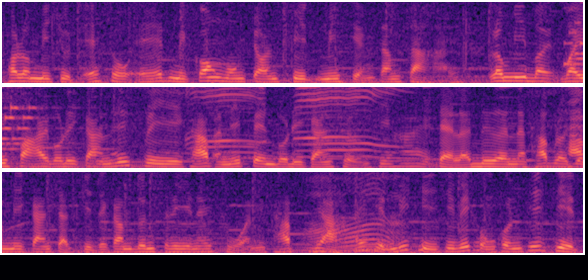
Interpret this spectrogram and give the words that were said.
เพราะเรามีจุด SOS มีกล้องวงจรปิด มีเสียงตามสาย เรามี Wi-Fi บริการให้ฟรีครับ อันนี้เป็นบริการเสริมที่ให้ แต่ละเดือนนะครับ เราครัจะบมีการจัดกิจกรรมดนตรีในสวนครับอ๋อออยากให้เห็นวิถีชีวิตของคนพิจิตร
